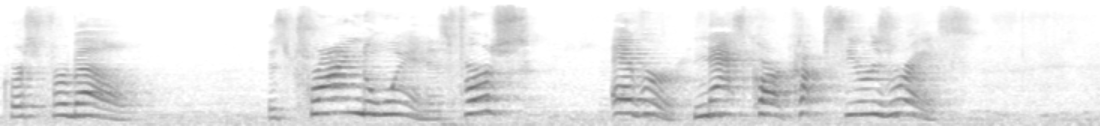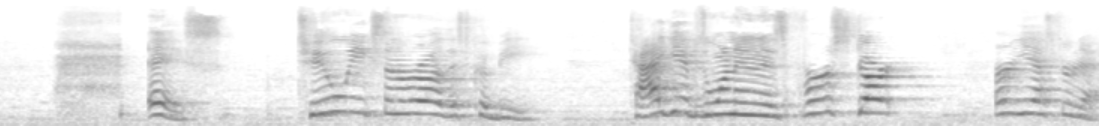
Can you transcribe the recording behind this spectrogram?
Christopher Bell is trying to win his first ever NASCAR Cup Series race. Ace. Two weeks in a row this could be. Ty Gibbs won in his first start or yesterday.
